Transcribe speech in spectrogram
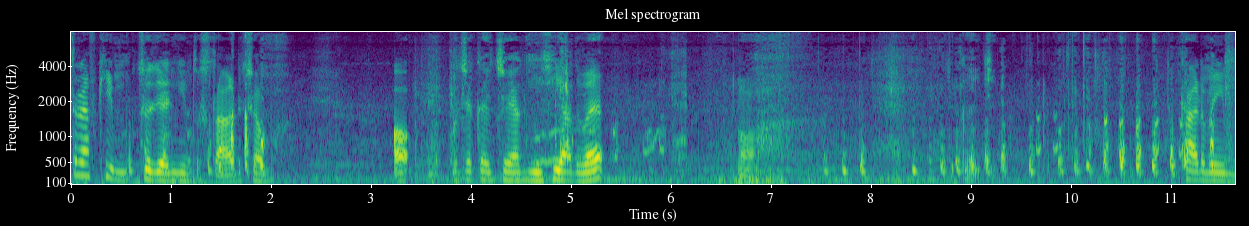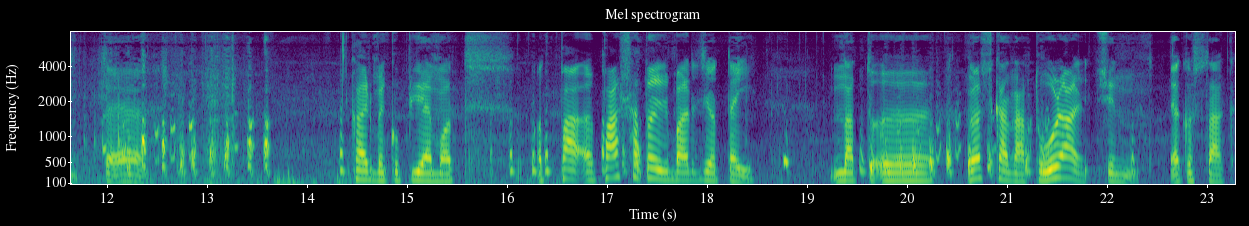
Trawki im codziennie dostarczam. O, poczekajcie, jak nie zjadły. O. Czekajcie. Karmy im te... Karmę kupiłem od... Od pa, pasza to jest bardziej od tej nat, e, Norska Natura, czy jakoś tak.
